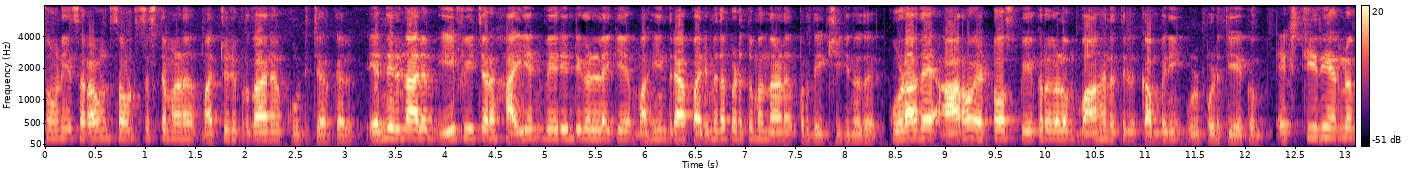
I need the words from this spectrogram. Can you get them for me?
Sony surround sound സിസ്റ്റമാണ് മറ്റൊരു പ്രധാന കൂട്ടിച്ചേർക്കൽ. എന്നിരുന്നാലും ഈ ഫീച്ചർ ഹൈ എൻഡ് വേരിയന്റുകളിലേക്ക് മഹീന്ദ്ര പരിമിതപ്പെടുത്തുമെന്നാണ് പ്രതീക്ഷിക്കുന്നത്. കൂടാതെ ആറോ എട്ടോ സ്പീക്കറുകളും വാഹനത്തിൽ കമ്പനി ഉൾപ്പെടുത്തിയേക്കും. എക്സ്റ്റീരിയറിലും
